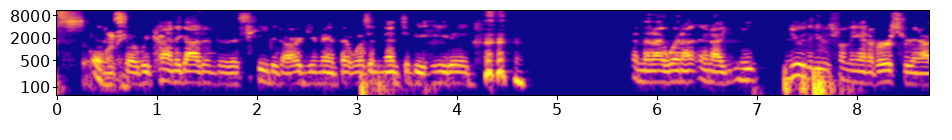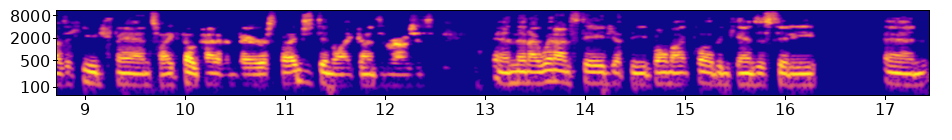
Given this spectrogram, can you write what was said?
so and funny. so we kind of got into this heated argument that wasn't meant to be heated and then I went out and I knew, that he was from the anniversary, and I was a huge fan, so I felt kind of embarrassed, but I just didn't like Guns N' Roses. And then I went on stage at the Beaumont Club in Kansas City, and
